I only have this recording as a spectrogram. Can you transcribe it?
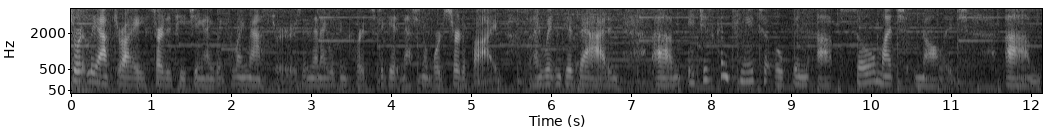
Shortly after I started teaching, I went for my master's, and then I was encouraged to get National Board Certified. So I went and did that, and um, it just continued to open up so much knowledge um,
